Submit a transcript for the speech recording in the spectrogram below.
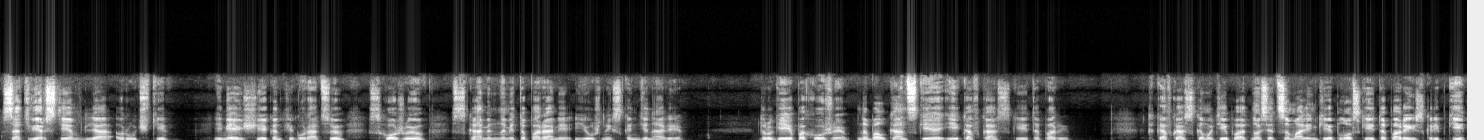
с отверстием для ручки, имеющие конфигурацию, схожую с каменными топорами Южной Скандинавии. Другие похожи на балканские и кавказские топоры. К кавказскому типу относятся маленькие плоские топоры и скребки,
